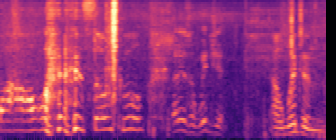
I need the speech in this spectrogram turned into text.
Wow, it's so cool. That is a widgeon. A widgeon.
